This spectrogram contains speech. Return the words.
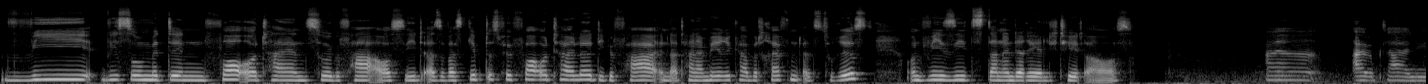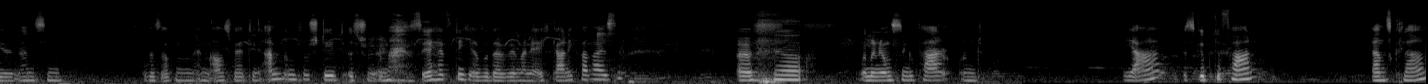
wie wie es so mit den Vorurteilen zur Gefahr aussieht. Also was gibt es für Vorurteile, die Gefahr in Lateinamerika betreffend als Tourist und wie sieht es dann in der Realität aus? Äh, also klar, die ganzen, was auf dem im Auswärtigen Amt und so steht, ist schon immer sehr heftig. Also da will man ja echt gar nicht verreisen. Ähm, Ja, und die ganzen Gefahren. Und ja, es gibt Gefahren, ganz klar.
